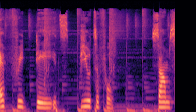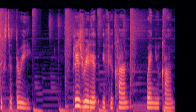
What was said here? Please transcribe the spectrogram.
every day. It's beautiful. Psalm 63. Please read it if you can, when you can.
